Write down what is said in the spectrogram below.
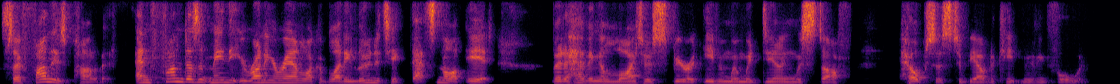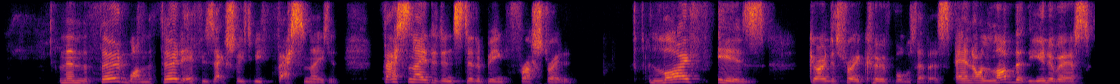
So fun is part of it. And fun doesn't mean that you're running around like a bloody lunatic. That's not it. But having a lighter spirit, even when we're dealing with stuff, helps us to be able to keep moving forward. And then the third one, the third F is actually to be fascinated, fascinated instead of being frustrated. Life is going to throw curveballs at us. And I love that the universe,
